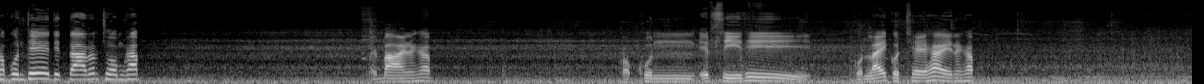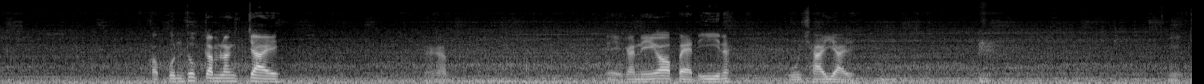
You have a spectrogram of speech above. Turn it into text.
ขอบคุณที่ติดตามรับชมครับบายบายนะครับ ขอบคุณ FC ที่กดไลค์กดแชร์ให้นะครับ ขอบคุณทุกกำลังใจ นะครับ นี่คันนี้ก็ 8e นะอูชายใหญ่ นี่เท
